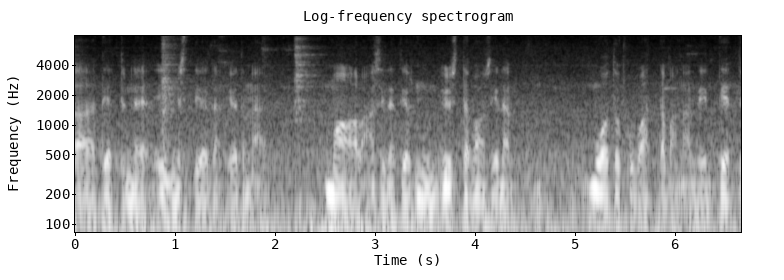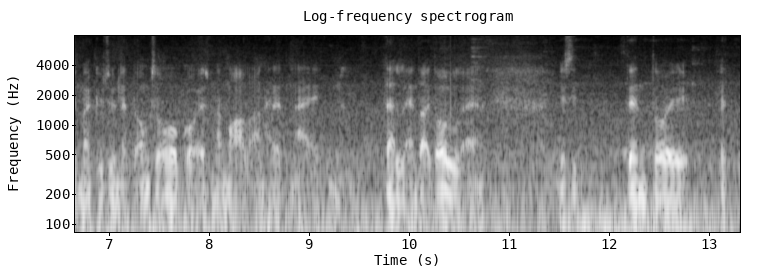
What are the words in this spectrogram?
ää, tietty ne ihmiset, joita, joita mä maalaan siinä. Että jos mun ystävä on siinä muotokuvattavana, niin tietty mä kysyn, että onko se ok, jos mä maalaan hänet näin, tälleen tai tolleen. Ja sitten toi, että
